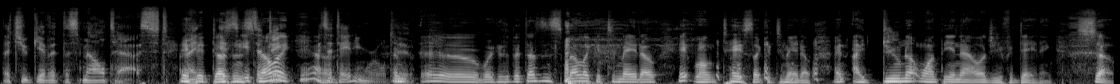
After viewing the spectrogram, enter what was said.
that you give it the smell test. If right? it doesn't it's, it's smell da- like, yeah. it's a dating rule too. And, because if it doesn't smell like a tomato, it won't taste like a tomato. And I do not want the analogy for dating. So.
